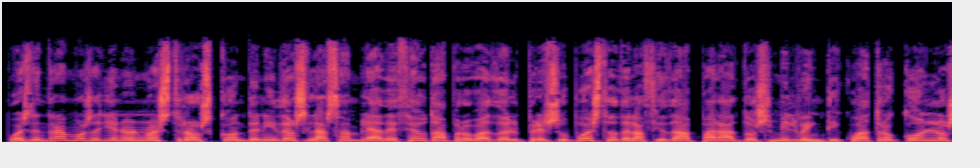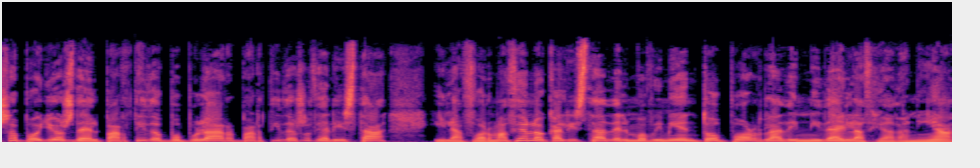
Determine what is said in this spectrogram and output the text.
Pues entramos de lleno en nuestros contenidos. La Asamblea de Ceuta ha aprobado el presupuesto de la ciudad para 2024 con los apoyos del Partido Popular, Partido Socialista y la formación localista del Movimiento por la Dignidad y la Ciudadanía.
